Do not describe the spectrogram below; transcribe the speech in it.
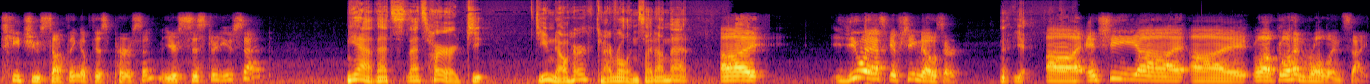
teach you something of this person your sister you said Yeah, that's that's her. Do, do you know her? Can I roll insight on that? Uh, you ask if she knows her. Yeah. Uh, and she, uh, uh, well, go ahead and roll insight.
